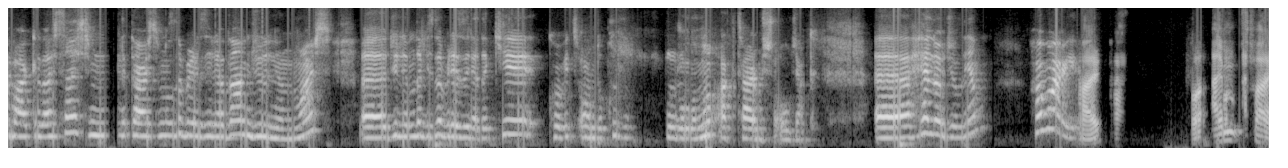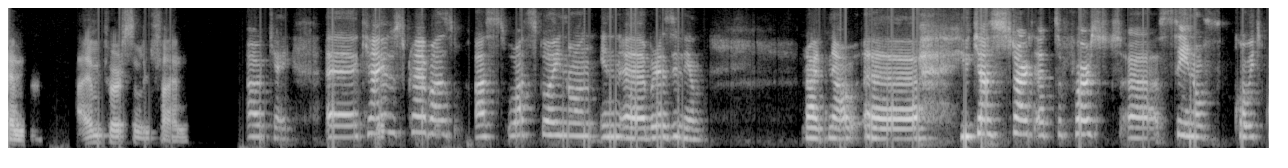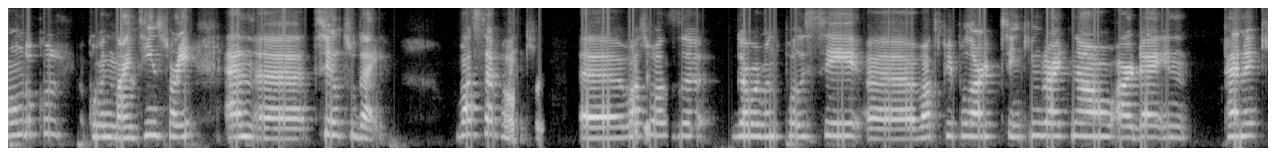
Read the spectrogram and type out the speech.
Merhaba arkadaşlar. Şimdi karşımızda Brezilya'dan Julian var. E, Julian da bize Brezilya'daki COVID-19 durumunu aktarmış olacak. E, hello Julian. How are you? Hi. Well, I'm fine. I'm personally fine. Okay. Uh, can you describe us, us what's going on in uh, Brazilian right now? Uh, you can start at the first uh, scene of COVID-19, COVID-19, sorry, and uh, till today. What's happening? Uh, what was the government policy? Uh, what people are thinking right now? Are they in panic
